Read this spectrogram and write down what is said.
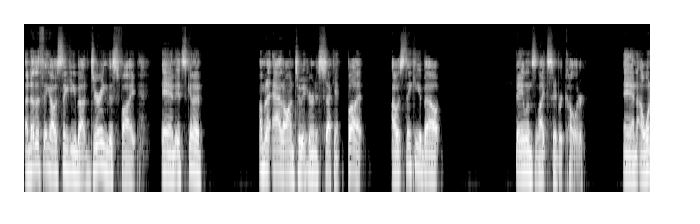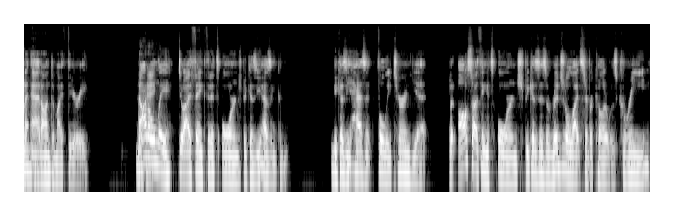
another thing I was thinking about during this fight and it's going to I'm going to add on to it here in a second, but I was thinking about Baylan's lightsaber color and I want to Mhm. add on to my theory. Not Okay. only do I think that it's orange because he hasn't com- because he hasn't fully turned yet, but also I think it's orange because his original lightsaber color was green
